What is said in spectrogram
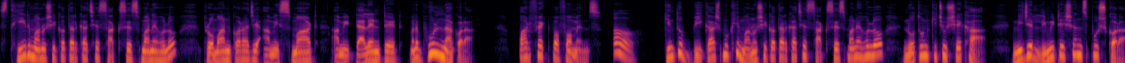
স্থির মানসিকতার কাছে সাকসেস মানে হলো প্রমাণ করা যে আমি স্মার্ট আমি ট্যালেন্টেড মানে ভুল না করা পারফেক্ট পারফরমেন্স ও। কিন্তু বিকাশমুখী মানসিকতার কাছে সাকসেস মানে হলো নতুন কিছু শেখা নিজের লিমিটেশনস পুশ করা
